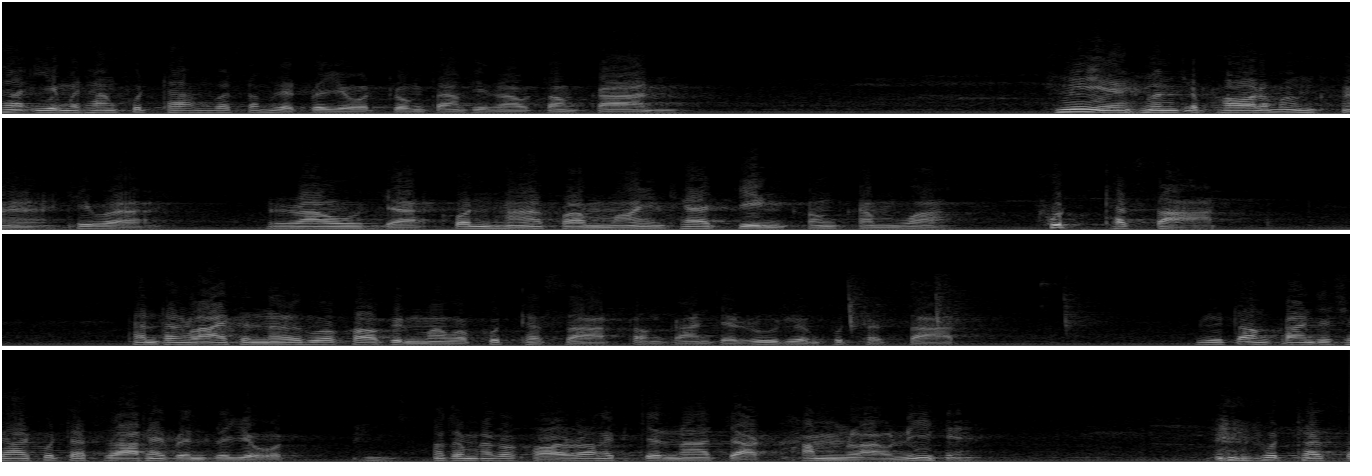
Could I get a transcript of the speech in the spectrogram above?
ถ้าเอียงไปทางพุทธะมันก็สำเร็จประโยชน์ตรงตามที่เราต้องการ นี่มันจะพอแล้วมั้งที่ว่าเราจะค้นหาความหมายแท้จริงของคำว่า พุทธศาสตร์ ท่านทั้งหลายเสนอหัวข้อขึ้นมาว่าพุทธศาสตร์ ต้องการจะรู้เรื่องพุทธศาสตร์ หรือต้องการจะใช้พุทธศาสตร์ให้เป็นประโยชน์ อาตมาก็ขอร้องให้พิจารณาจากคำเหล่านี้ พุทธศ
